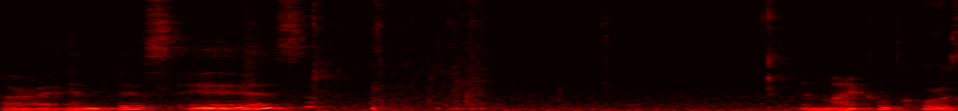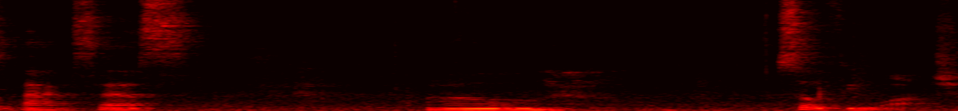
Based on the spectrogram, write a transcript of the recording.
All right, and this is the Michael Kors Access um, Sophie watch.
